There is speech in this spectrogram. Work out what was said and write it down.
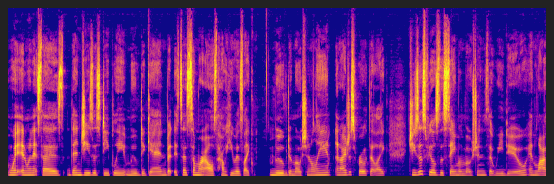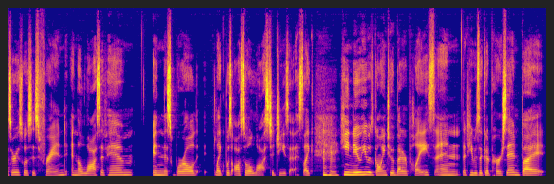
when, and when it says, then Jesus deeply moved again, but it says somewhere else how he was like moved emotionally. And I just wrote that like Jesus feels the same emotions that we do. And Lazarus was his friend, and the loss of him in this world like was also a loss to Jesus. Like Mm-hmm. he knew he was going to a better place and that he was a good person, but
